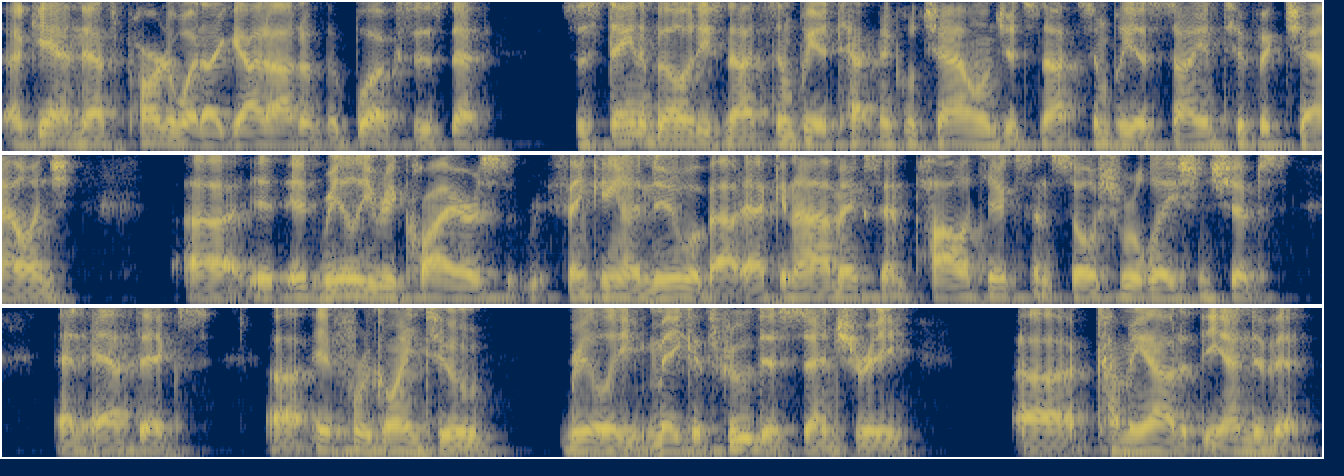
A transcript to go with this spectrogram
again, that's part of what I got out of the books is that sustainability is not simply a technical challenge. It's not simply a scientific challenge. Uh, it, it, really requires thinking anew about economics and politics and social relationships and ethics uh, if we're going to really make it through this century, uh, coming out at the end of it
